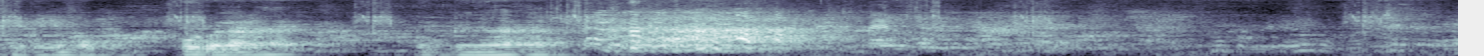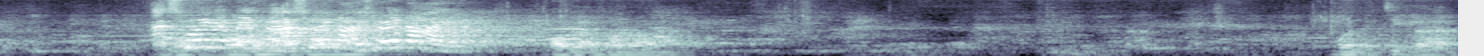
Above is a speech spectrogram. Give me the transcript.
เพลงนี้ผมพูดไปแล้วนะฮะหนึ่งเนื้อฮะ อะ ช่วยกันไหมคะช่วยหน่อยช่วยหน่อยพร้อมแล้วพร้อมแล้วเหมือนจริงๆแล้วฮะ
